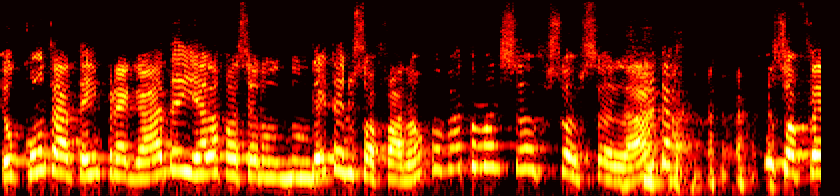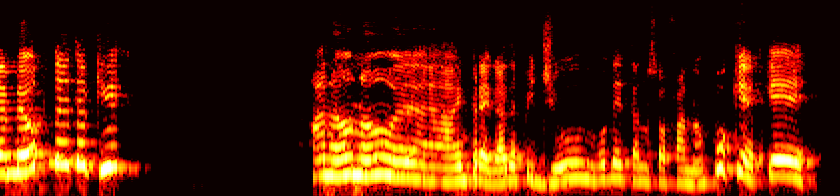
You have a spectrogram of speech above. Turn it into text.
eu contratei a empregada e ela falou assim, não, não deita aí no sofá não, vai tomar no seu, seu celular, cara. O sofá é meu, tu deita aqui. Ah, não, não, é, a empregada pediu, não vou deitar no sofá, não. Por quê? Porque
